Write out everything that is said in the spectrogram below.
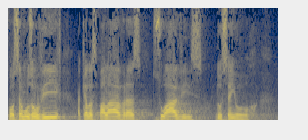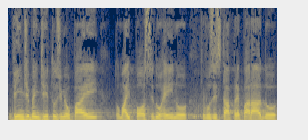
possamos ouvir aquelas palavras suaves do Senhor. Vinde benditos de meu Pai, tomai posse do reino que vos está preparado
